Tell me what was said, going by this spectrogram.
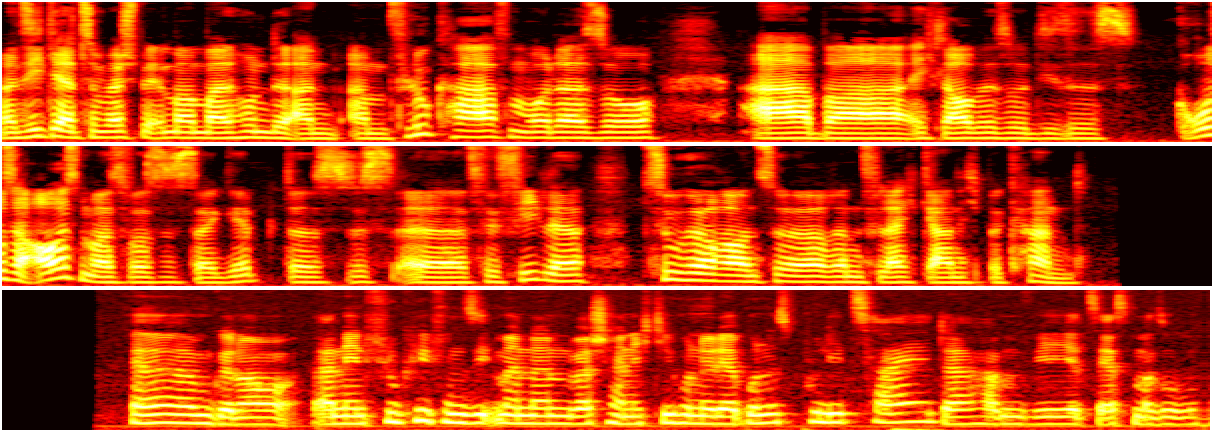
man sieht ja zum Beispiel immer mal Hunde an, am Flughafen oder so, aber ich glaube, so dieses große Ausmaß, was es da gibt, das ist äh, für viele Zuhörer und Zuhörerinnen vielleicht gar nicht bekannt. Ähm, genau. An den Flughäfen sieht man dann wahrscheinlich die Hunde der Bundespolizei. Da haben wir jetzt erstmal so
